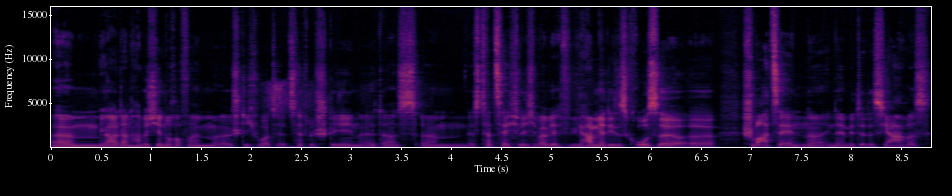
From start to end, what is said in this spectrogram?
Ähm, ja, dann habe ich hier noch auf meinem äh, Stichwortzettel stehen, äh, dass ähm, es tatsächlich, weil wir, wir haben ja dieses große äh, schwarze N ne, in der Mitte des Jahres.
